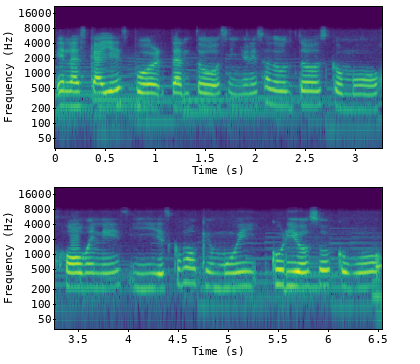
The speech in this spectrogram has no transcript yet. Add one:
en las calles por tanto señores adultos como jóvenes y es como que muy curioso cómo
